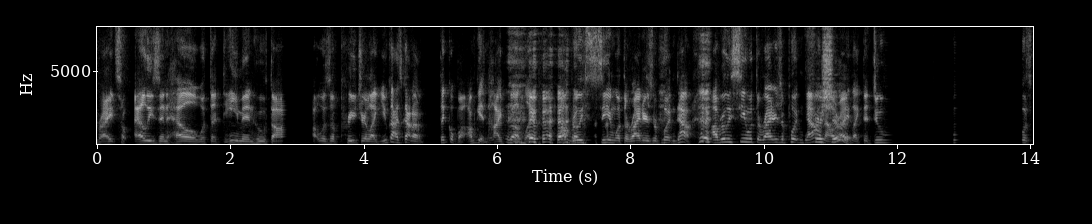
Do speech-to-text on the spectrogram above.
right? So ellie's in hell with the demon who thought was a preacher. Like you guys gotta think about i'm getting hyped up like i'm really seeing what the writers are putting down. I'm really seeing what the writers are putting down For now sure. right like the dude was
